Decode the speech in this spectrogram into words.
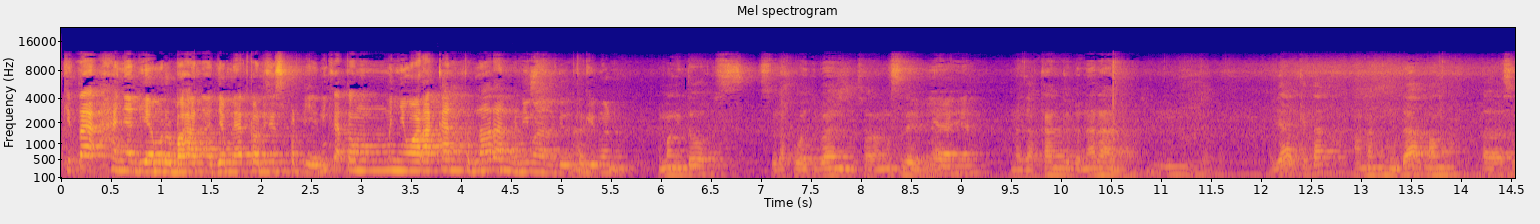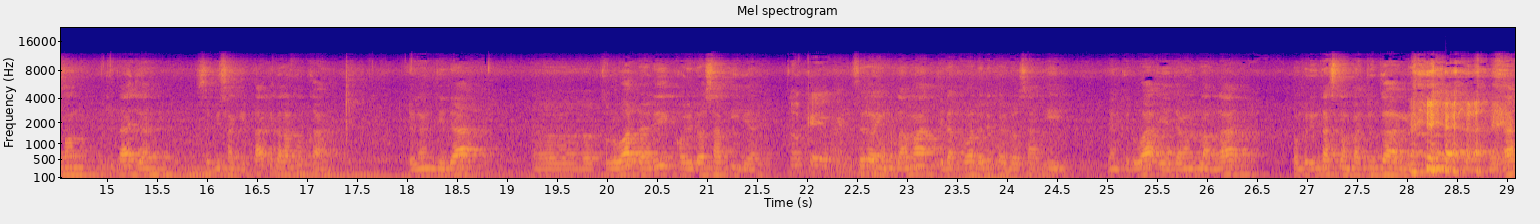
kita hanya diam rebahan aja melihat kondisi seperti ini atau menyuarakan kebenaran minimal gitu atau Nah. gimana? memang itu sudah kewajiban seorang muslim Iya, ya iya. menegakkan kebenaran Hmm. ya kita anak muda mam, e, semampu kita aja sebisa kita kita lakukan dengan tidak e, keluar dari koridor sapi ya Oke, oke. itu yang pertama tidak keluar dari koridor sapi yang kedua ya jangan melanggar pemerintah setempat juga gitu ya kan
